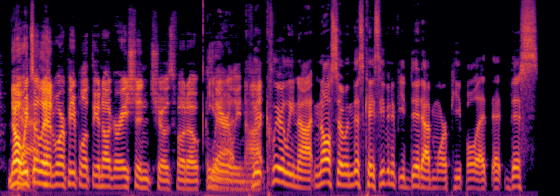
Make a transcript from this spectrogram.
no, we totally had more people at the inauguration shows photo. Yeah, Clearly cle- not. clearly not. And also in this case, even if you did have more people at, at this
